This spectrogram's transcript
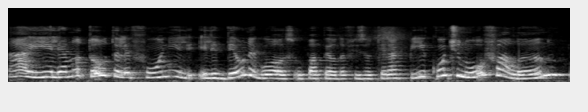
Aí ele anotou o telefone, ele, ele deu o negócio, o papel da fisioterapia, continuou falando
